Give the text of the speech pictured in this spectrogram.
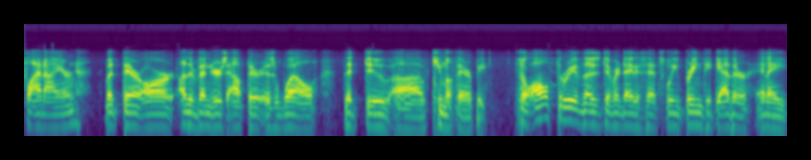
Flatiron but there are other vendors out there as well that do uh, chemotherapy. So all three of those different data sets we bring together in a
